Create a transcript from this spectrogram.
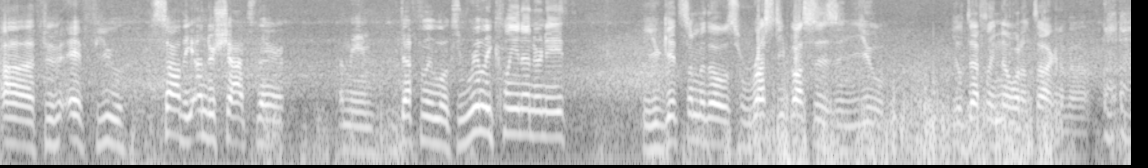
Uh, if, you, if you saw the undershots there, I mean, definitely looks really clean underneath. You get some of those rusty buses and you, you'll definitely know what I'm talking about.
